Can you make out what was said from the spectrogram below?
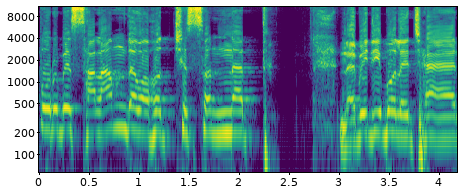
পূর্বে সালাম দেওয়া হচ্ছে সন্ন্যাত নবীজি বলেছেন,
